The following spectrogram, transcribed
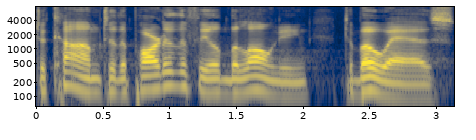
to come to the part of the field belonging to Boaz,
